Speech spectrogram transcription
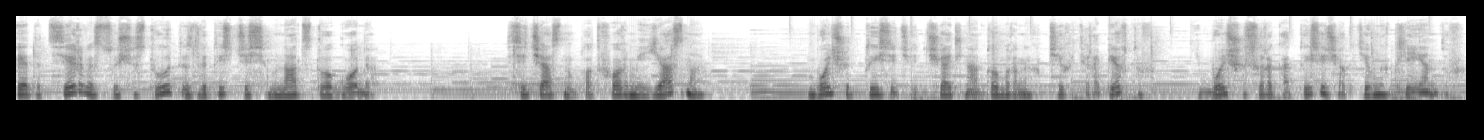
Этот сервис существует с 2017 года. Сейчас на платформе «Ясно» больше тысячи тщательно отобранных психотерапевтов и больше 40 тысяч активных клиентов.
